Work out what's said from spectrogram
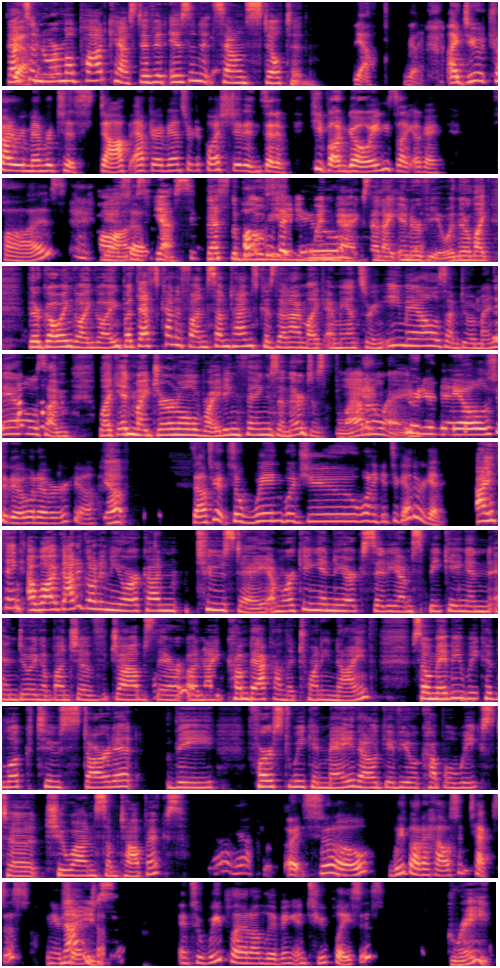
That's yeah. a normal podcast. If it isn't, it sounds stilted. Yeah. Yeah. I do try to remember to stop after I've answered a question instead of keep on going. It's like, okay, pause. Pause. So yes. That's the bloviating windbags that I interview. And they're like, they're going, going, going. But that's kind of fun sometimes because then I'm like, I'm answering emails, I'm doing my nails, I'm like in my journal writing things, and they're just blabbing away. Doing your nails, you know, whatever. Yeah. Yep. Sounds good. So when would you want to get together again? I think well, I've got to go to New York on Tuesday. I'm working in New York City. I'm speaking and, and doing a bunch of jobs there. And I come back on the 29th. So maybe we could look to start it the first week in May. That'll give you a couple weeks to chew on some topics. Yeah, yeah. All right. So we bought a house in Texas near nice. San Antonio. And so we plan on living in two places. Great.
